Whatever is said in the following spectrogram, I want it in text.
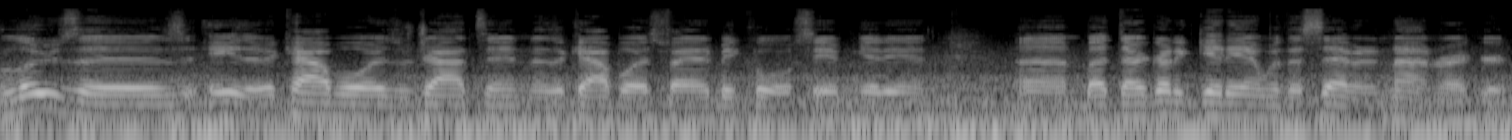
loses either the Cowboys or Giants. As a Cowboys fan, it'd be cool to see them get in, um, but they're going to get in with a seven and nine record.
